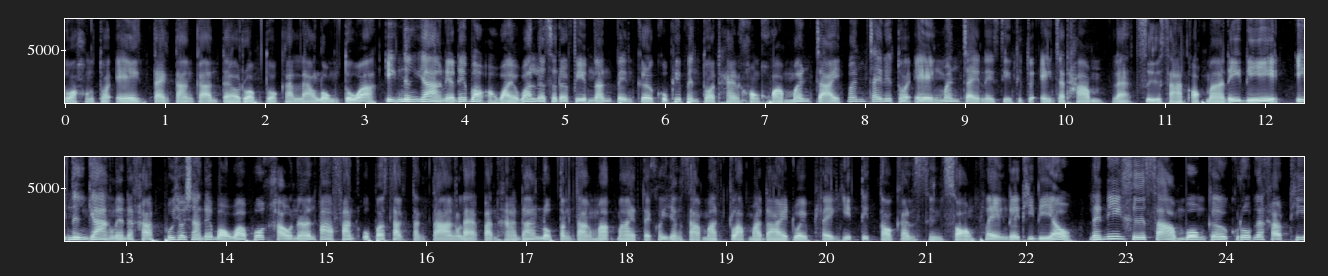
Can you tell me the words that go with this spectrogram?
ตัวของตัวเอง แตกต่างกันแต่รวมตัวกันแล้วลงตัว อีกหนึ่งอย่างเนี่ยได้บอกเอาไว้ว่าเลอเซอร์ฟิล์มนั้นเป็นเกิร์ลกรุ๊ปที่เป็นตัวแทนของความมั่นใจ มั่นใจในตัวเอง มั่นใจในสิ่งที่ตัวเองจะทำและสื่อสารออกมาได้ดี อีกหนึ่งอย่างเลยนะครับ ผู้เชี่ยวชาญได้บอกว่าพวกเขานั้นฝ่าฟันอุปสรรคต่างๆ และปัญหาด้านลบต่างๆ มากมาย แต่ก็ยังสามารถกลับมาได้ด้วยเพลงฮิตติดต่อกันถึง 2 เพลงเลยทีเดียว และนี่คือ 3 วงเกิร์ลกรุ๊ปนะครับที่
